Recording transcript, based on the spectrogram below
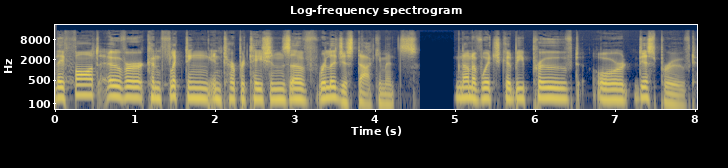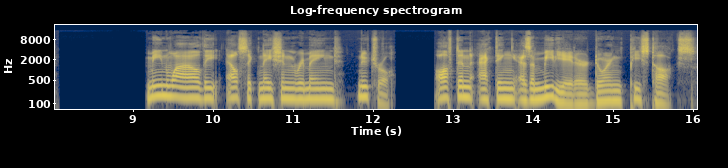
They fought over conflicting interpretations of religious documents, none of which could be proved or disproved. Meanwhile, the Elsic nation remained neutral, often acting as a mediator during peace talks.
